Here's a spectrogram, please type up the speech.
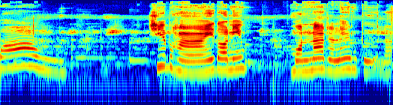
ว้าว ชีพหายตอนนี้ มอนน่าจะเริ่มเกิดละ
